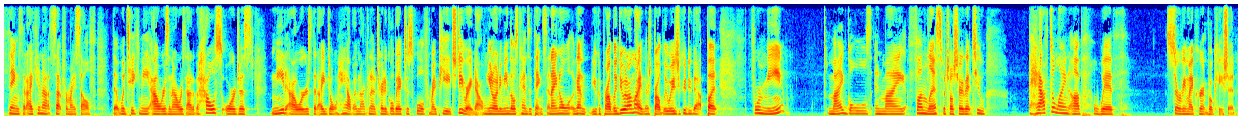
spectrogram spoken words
things that I cannot set for myself that would take me hours and hours out of the house or just need hours that I don't have. I'm not going to try to go back to school for my PhD right now. You know what I mean? Those kinds of things. And I know, again, you could probably do it online. There's probably ways you could do that. But for me, my goals and my fun list, which I'll share that too, have to line up with serving my current vocation.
